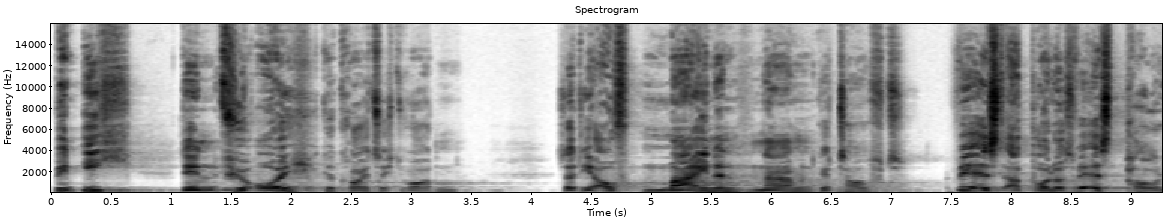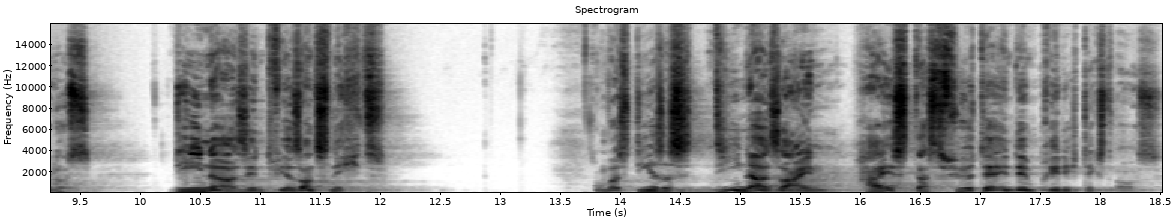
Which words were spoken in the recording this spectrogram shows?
Bin ich denn für euch gekreuzigt worden? Seid ihr auf meinen Namen getauft? Wer ist Apollos? Wer ist Paulus? Diener sind wir, sonst nichts. Und was dieses Dienersein heißt, das führt er in dem Predigtext aus.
